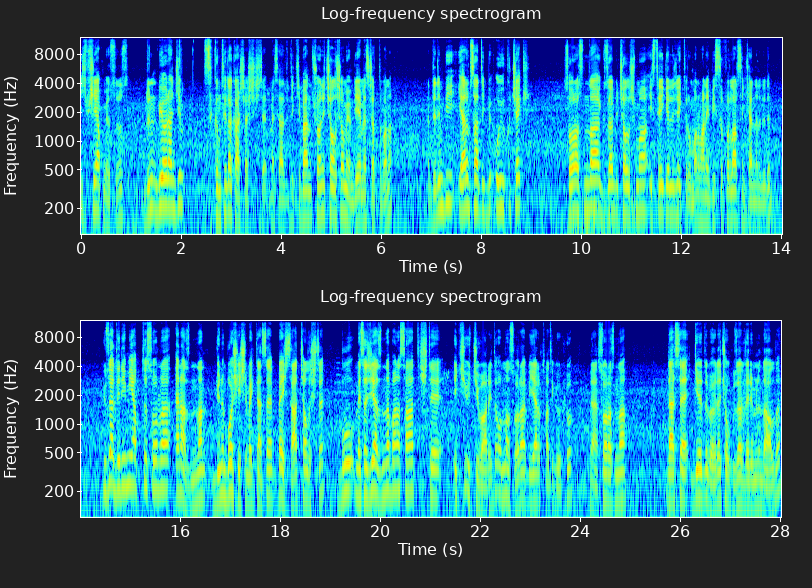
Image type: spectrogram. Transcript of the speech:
Hiçbir şey yapmıyorsunuz. Dün bir öğrencim sıkıntıyla karşılaştı işte. Mesela dedi ki ben şu an hiç çalışamıyorum diye mesaj attı bana. Dedim bir yarım saatlik bir uyku çek. Sonrasında güzel bir çalışma isteği gelecektir umarım. Hani bir sıfırlarsın kendini dedim. Güzel dediğimi yaptı sonra en azından günü boş geçirmektense 5 saat çalıştı. Bu mesajı yazdığında bana saat işte 2-3 civarıydı. Ondan sonra bir yarım saatlik uyku. Yani sonrasında derse girdi böyle çok güzel verimini de aldı.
